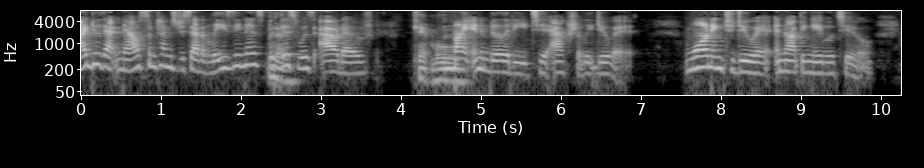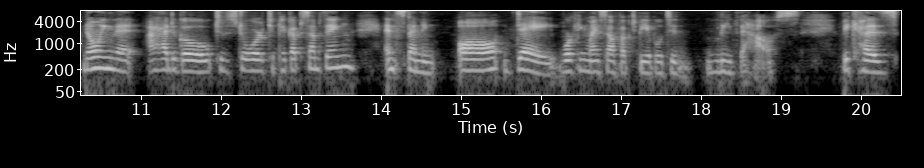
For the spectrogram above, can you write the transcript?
I do that now sometimes just out of laziness, but Yeah. this was out of Can't move. my inability to actually do it. Wanting to do it and not being able to. Knowing that I had to go to the store to pick up something and spending all day working myself up to be able to leave the house. Because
